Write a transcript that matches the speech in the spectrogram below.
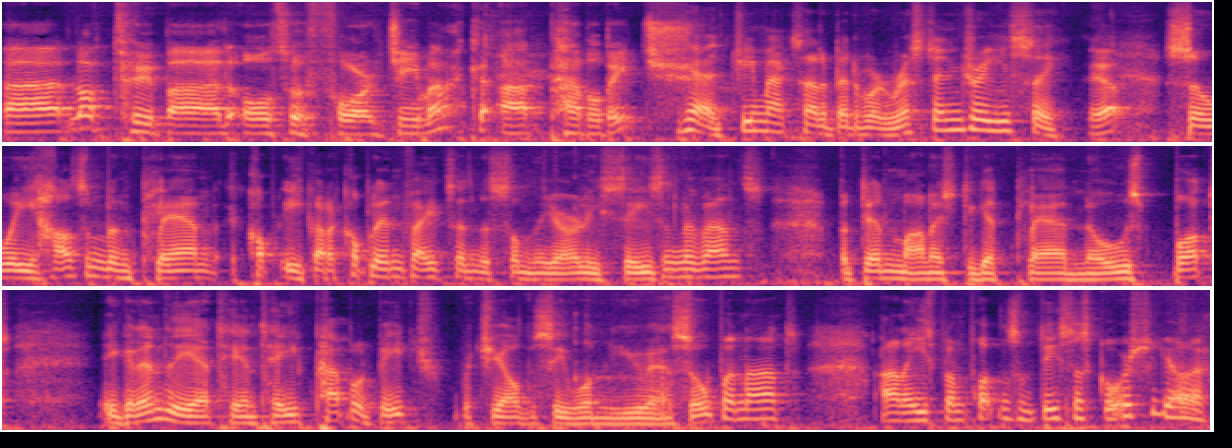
Uh, not too bad also for GMAC at Pebble Beach. Yeah, G-Max had a bit of a wrist injury, you see. Yep. So he hasn't been playing. A couple, he got a couple of invites into some of the early season events, but didn't manage to get playing those. But he got into the AT&T Pebble Beach, which he obviously won the US Open at, and he's been putting some decent scores together.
